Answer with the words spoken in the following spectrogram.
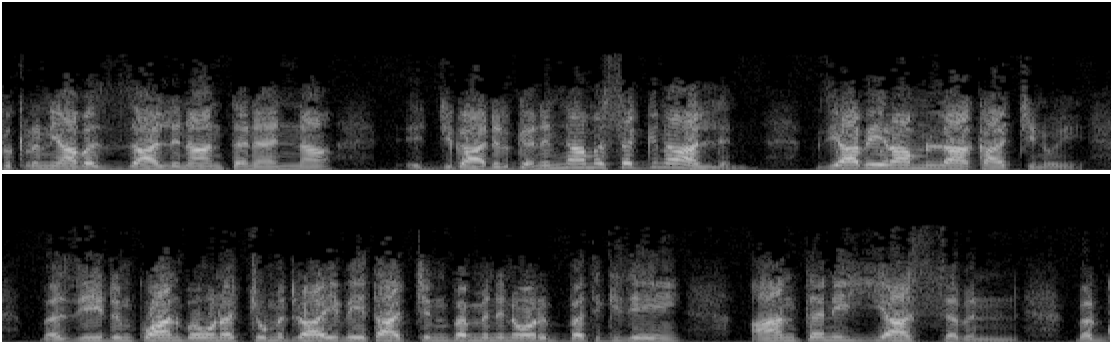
ፍቅርን ያበዛልን አንተ ነህና እጅግ አድርገን እናመሰግንሃለን እግዚአብሔር አምላካችን ሆይ በዚህ ድንኳን በሆነችው ምድራዊ ቤታችን በምንኖርበት ጊዜ አንተን እያሰብን በጎ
